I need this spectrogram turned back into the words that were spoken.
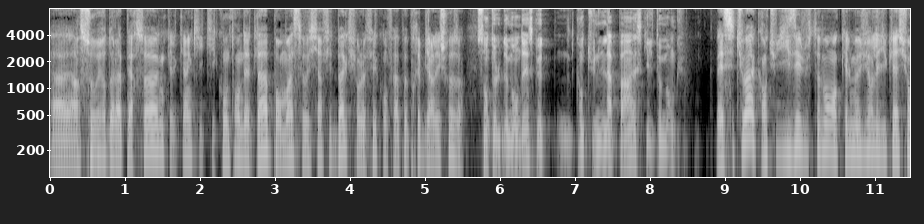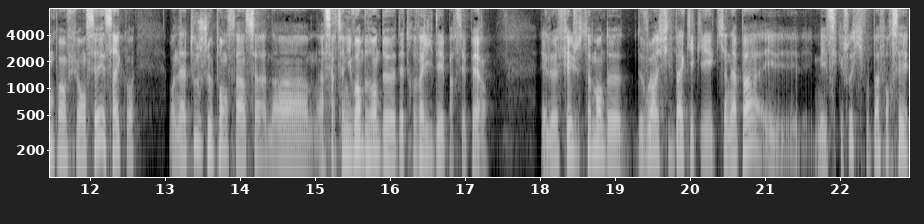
Euh, un sourire de la personne, quelqu'un qui, est content d'être là, pour moi, c'est aussi un feedback sur le fait qu'on fait à peu près bien les choses. Sans te le demander, est-ce que quand tu ne l'as pas, est-ce qu'il te manque? Ben, Tu vois, quand tu disais justement en quelle mesure l'éducation peut influencer, c'est vrai qu'on a tous, je pense, à un, certain niveau, besoin d'être validé par ses pairs. Et le fait justement de, de voir le feedback et qu'il n'y en a pas, et, mais c'est quelque chose qu'il ne faut pas forcer.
